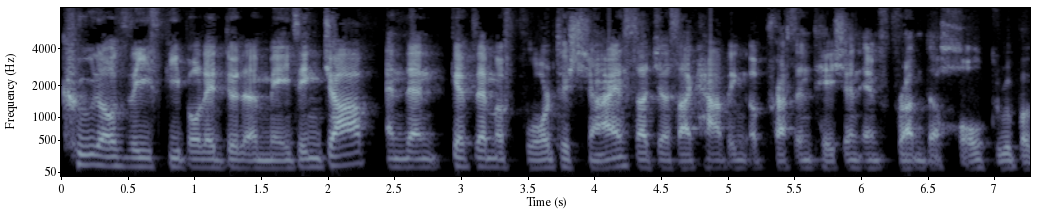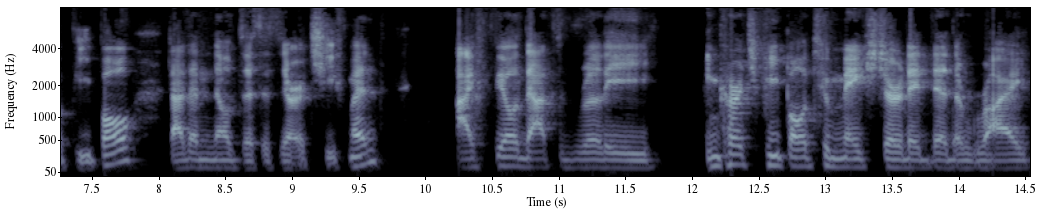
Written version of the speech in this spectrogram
kudos these people. They did an amazing job, and then give them a floor to shine, such as like having a presentation in front of the whole group of people that then know this is their achievement. I feel that's really encourage people to make sure they did the right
